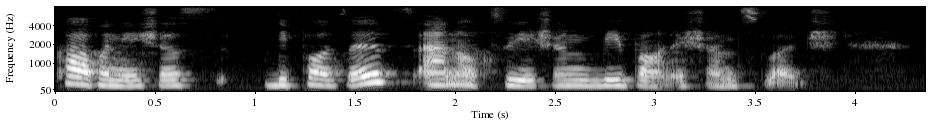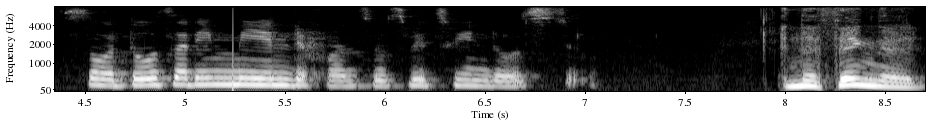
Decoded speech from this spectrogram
carbonaceous deposits and oxidation be varnish and sludge. So those are the main differences between those two. And the thing that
